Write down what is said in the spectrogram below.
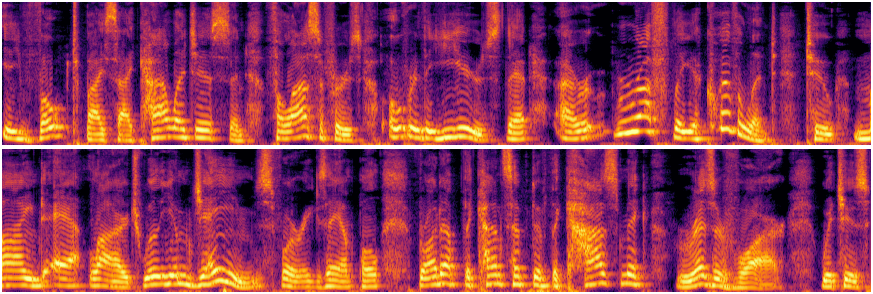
evoked by psychologists and philosophers over the years that are roughly equivalent to mind at large. William James, for example, brought up the concept of the cosmic reservoir, which is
